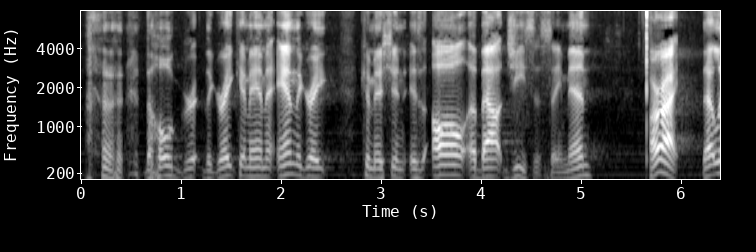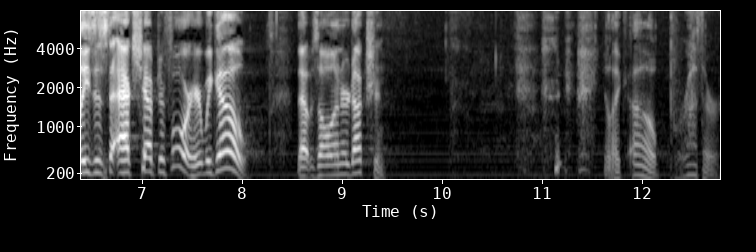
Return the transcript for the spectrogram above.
the whole the great commandment and the great commission is all about Jesus. Amen. All right, that leads us to Acts chapter 4. Here we go. That was all introduction. You're like, "Oh, brother."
